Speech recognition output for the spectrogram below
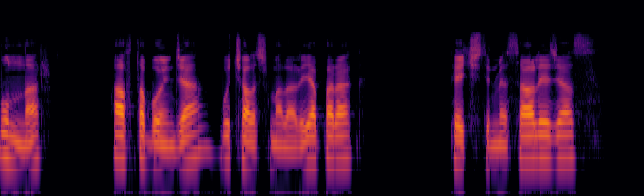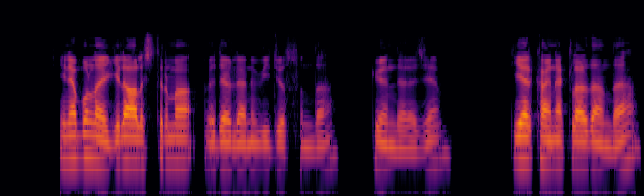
bunlar. Hafta boyunca bu çalışmaları yaparak pekiştirme sağlayacağız. Yine bununla ilgili alıştırma ödevlerinin videosunda göndereceğim. Diğer kaynaklardan da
